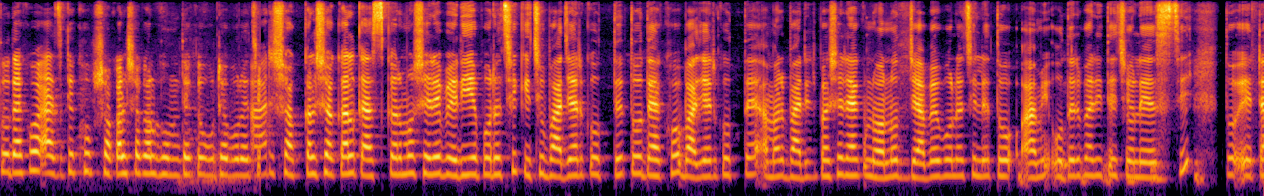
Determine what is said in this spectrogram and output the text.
তো দেখো, আজকে খুব সকাল সকাল ঘুম থেকে উঠে পড়েছি। আর সকাল সকাল কাজকর্ম সেরে বেরিয়ে পড়েছি কিছু বাজার করতে। তো দেখো, বাজার করতে আমার বাড়ির পাশের এক ননদ যাবে বলেছিলে, তো আমি ওদের বাড়িতে চলে এসেছি। তো এটা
